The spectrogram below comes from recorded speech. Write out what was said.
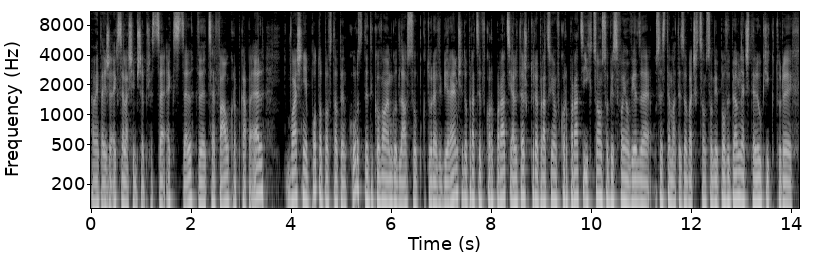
Pamiętaj, że Excela się pisze przez C, excel w cv.pl Właśnie po to powstał ten kurs. Dedykowałem go dla osób, które wybierają się do pracy w korporacji, ale też które pracują w korporacji i chcą sobie swoją wiedzę usystematyzować, chcą sobie powypełniać te luki, których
